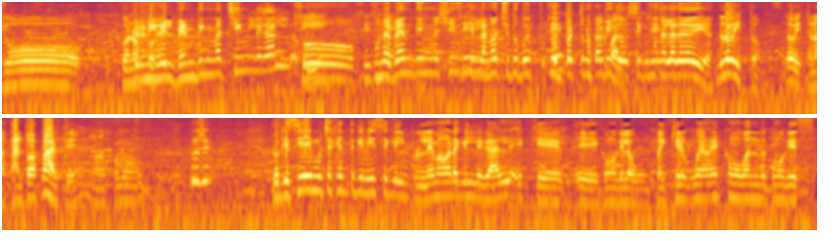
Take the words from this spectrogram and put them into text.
Yo ¿Pero conozco... a nivel vending machine legal? Sí, ¿O sí, sí, una vending machine que en la noche tú puedes comprarte unos pitos así como una lata de bebida? Lo he visto, lo he visto. No está en todas partes, no es como... Pero sí. Lo que sí hay mucha gente que me dice que el problema ahora que es legal es que eh, como que lo- cualquier hueón es como cuando como que es-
